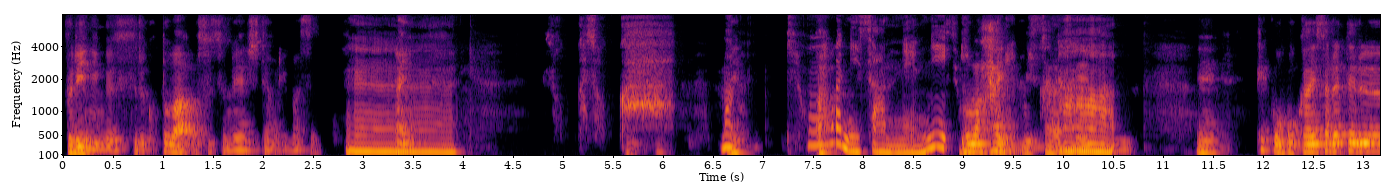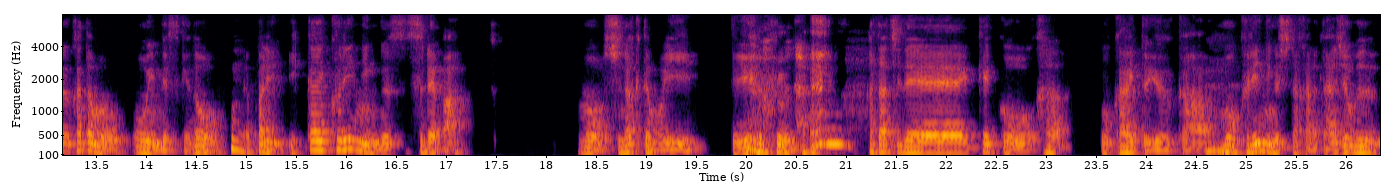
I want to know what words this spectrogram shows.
クリーニングすることはお勧めしております。うーん。はそっかそっか。まあね、基本は2、3年に。それは、はい、2、あ3年に。え結構誤解されてる方も多いんですけど、うんやっぱり一回クリーニングすれば、もうしなくてもいいっていう風な 形で結構か誤解というか、うんもうクリーニングしたから大丈夫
